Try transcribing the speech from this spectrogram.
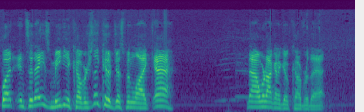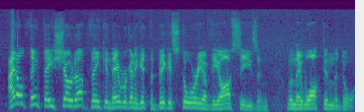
but in today's media coverage, they could have just been like, eh, no, we're not going to go cover that. I don't think they showed up thinking they were going to get the biggest story of the offseason when they walked in the door.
